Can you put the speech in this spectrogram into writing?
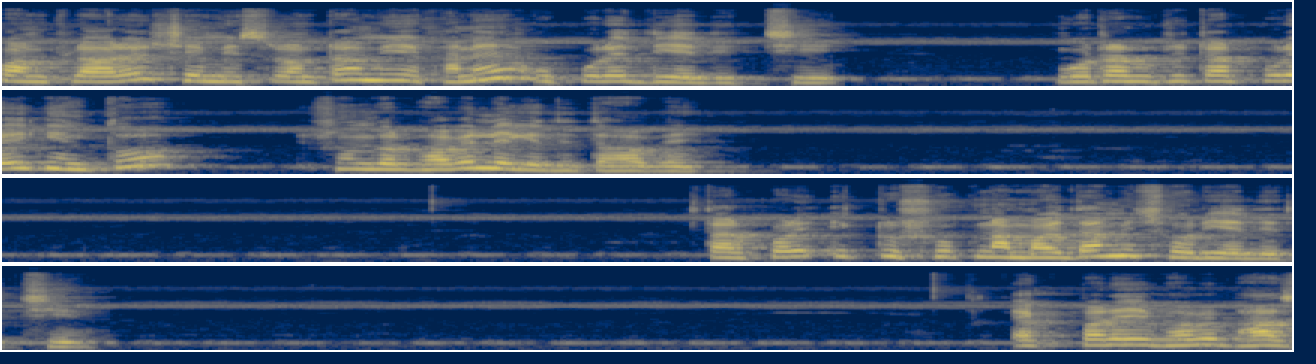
কর্নফ্লাওয়ারের, সেই মিশ্রণটা আমি এখানে উপরে দিয়ে দিচ্ছি। গোটা রুটিটার পুরেই কিন্তু সুন্দরভাবে লেগে দিতে হবে। তারপরে একটু শুকনা ময়দা আমি ছড়িয়ে দিচ্ছি। একবারে এইভাবে ভাজ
